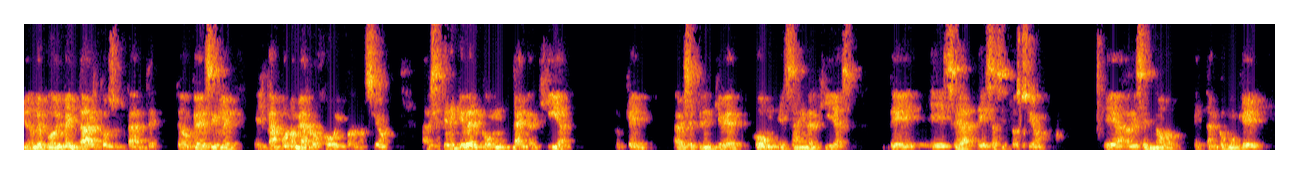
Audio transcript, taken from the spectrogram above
yo no le puedo inventar al consultante. tengo que decirle, el campo no me arrojó información. A veces tiene que ver con la energía, ¿ok? A veces tiene que ver con esas energías de esa, de esa situación, que a veces no están como que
